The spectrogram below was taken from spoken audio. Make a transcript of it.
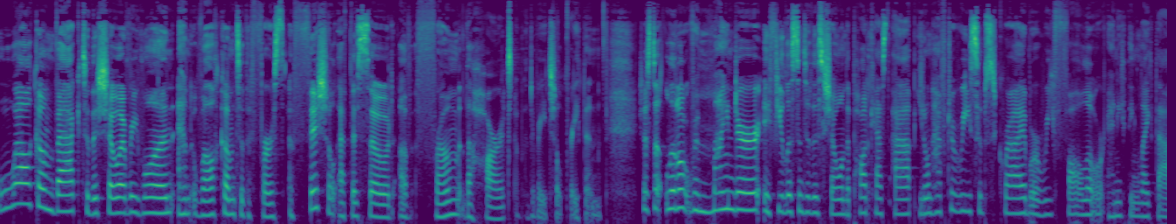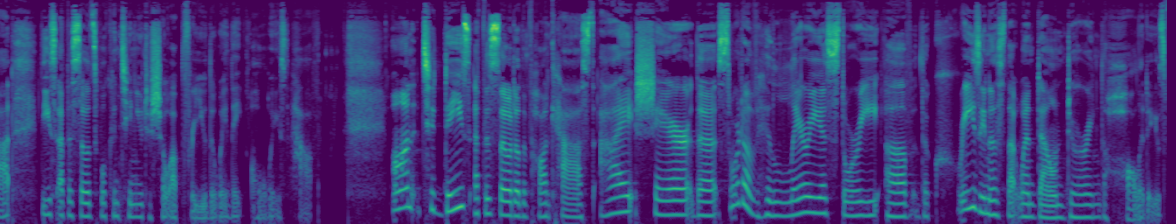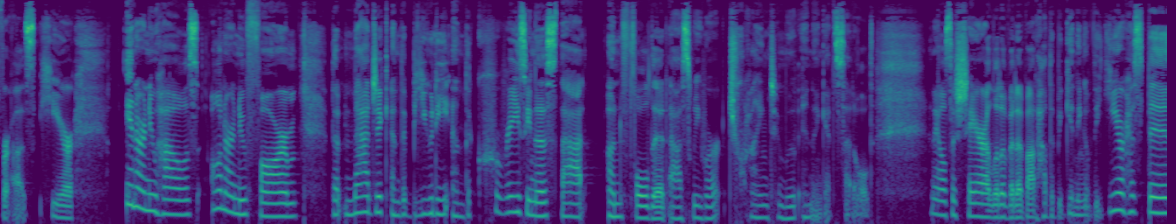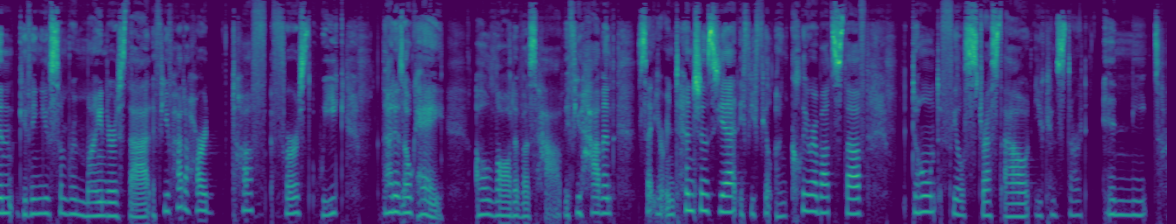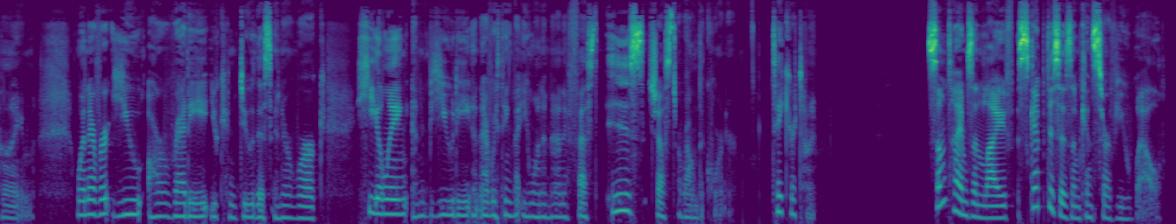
Welcome back to the show, everyone, and welcome to the first official episode of From the Heart with Rachel Brathen. Just a little reminder if you listen to this show on the podcast app, you don't have to resubscribe or refollow or anything like that. These episodes will continue to show up for you the way they always have. On today's episode of the podcast, I share the sort of hilarious story of the craziness that went down during the holidays for us here in our new house, on our new farm, the magic and the beauty and the craziness that unfolded as we were trying to move in and get settled. And I also share a little bit about how the beginning of the year has been, giving you some reminders that if you've had a hard, tough first week, that is okay. A lot of us have. If you haven't set your intentions yet, if you feel unclear about stuff, don't feel stressed out. You can start anytime. Whenever you are ready, you can do this inner work. Healing and beauty and everything that you want to manifest is just around the corner. Take your time. Sometimes in life, skepticism can serve you well.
